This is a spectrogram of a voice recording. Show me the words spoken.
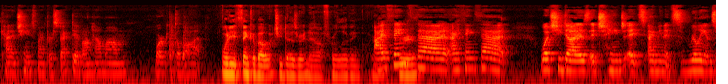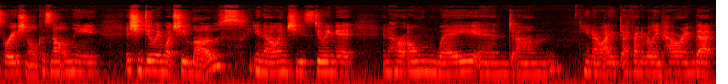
kind of changed my perspective on how mom worked a lot. What do you think about what she does right now for a living? I think career? that I think that what she does it change it's I mean it's really inspirational because not only is she doing what she loves, you know, and she's doing it in her own way and um you know, I, I find it really empowering that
